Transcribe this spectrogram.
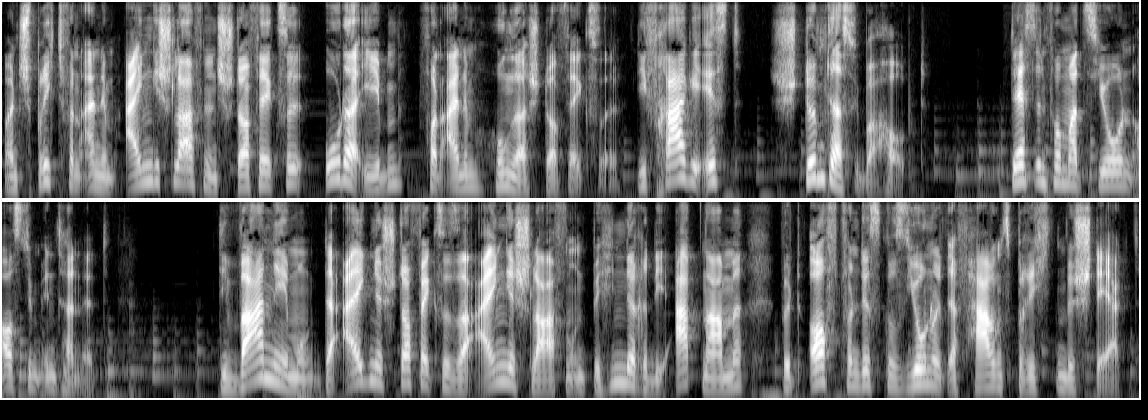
Man spricht von einem eingeschlafenen Stoffwechsel oder eben von einem Hungerstoffwechsel. Die Frage ist, Stimmt das überhaupt? Desinformationen aus dem Internet. Die Wahrnehmung, der eigene Stoffwechsel sei eingeschlafen und behindere die Abnahme, wird oft von Diskussionen und Erfahrungsberichten bestärkt.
